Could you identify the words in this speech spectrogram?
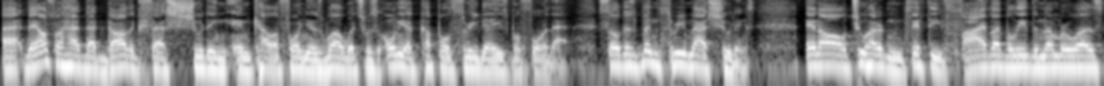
Uh, they also had that Garlic Fest shooting in California as well, which was only a couple, three days before that. So there's been three mass shootings. In all, 255, I believe the number was,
